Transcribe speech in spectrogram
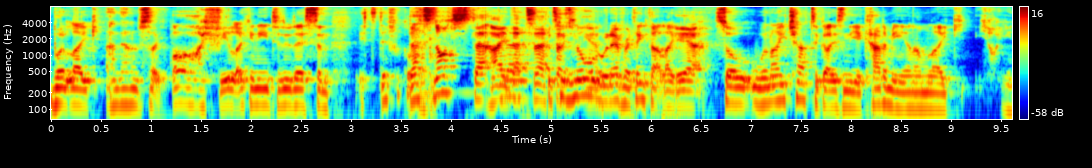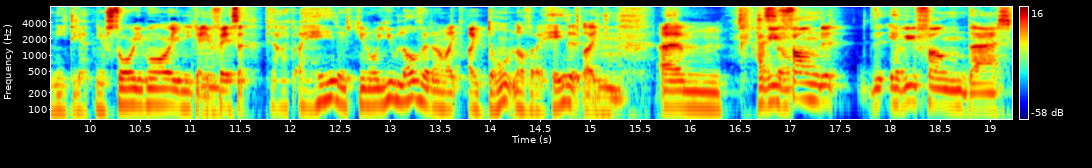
But like, and then I'm just like, oh, I feel like I need to do this, and it's difficult. That's not That I, that's that's because no yeah. one would ever think that. Like, Yeah. So when I chat to guys in the academy, and I'm like, Yo, you need to get in your story more. You need to get your Mm. face in. They're like, I hate it. You know, you love it, and I'm like, I don't love it. I hate it. Like, um, Mm. Have you found it? Have you found that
